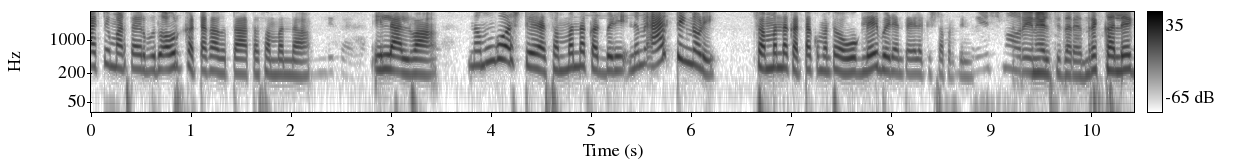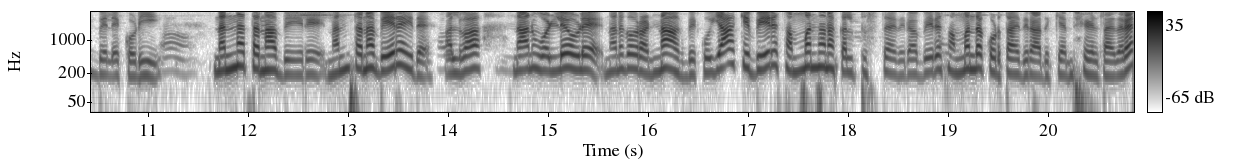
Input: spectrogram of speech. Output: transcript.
ಆ್ಯಕ್ಟಿಂಗ್ ಮಾಡ್ತಾ ಇರ್ಬೋದು. ಅವ್ರಿಗೆ ಕಟ್ಟೋಕ್ಕಾಗುತ್ತಾ ಆತ ಸಂಬಂಧ? ಇಲ್ಲ ಅಲ್ವಾ? ನಮಗೂ ಅಷ್ಟೇ ಸಂಬಂಧ ಕಟ್ಟಬೇಡಿ ನಮ್ಮ ಆ್ಯಕ್ಟಿಂಗ್ ನೋಡಿ ಸಂಬಂಧ ಕಟ್ಟಕ್ಕೆ ಮಾತ್ರ ಹೋಗ್ಲೇಬೇಡಿ ಅಂತ ಹೇಳಕ್ಕೆ ಇಷ್ಟಪಡ್ತೀನಿ. ರೇಷ್ಮಾ ಅವ್ರು ಏನು ಹೇಳ್ತಿದ್ದಾರೆ ಅಂದರೆ ಕಲೆಗೆ ಬೆಲೆ ಕೊಡಿ. ನನ್ನತನ ಬೇರೆ ನನ್ನತನ ಬೇರೆ ಇದೆ ಅಲ್ವಾ? ನಾನು ಒಳ್ಳೆಯವಳೆ ನನಗೆ ಅವ್ರ ಅಣ್ಣ ಆಗಬೇಕು. ಯಾಕೆ ಬೇರೆ ಸಂಬಂಧನ ಕಲ್ಪಿಸ್ತಾ ಇದ್ದೀರಾ? ಬೇರೆ ಸಂಬಂಧ ಕೊಡ್ತಾ ಇದ್ದೀರಾ? ಅದಕ್ಕೆ ಅಂತ ಹೇಳ್ತಾ ಇದ್ದಾರೆ.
